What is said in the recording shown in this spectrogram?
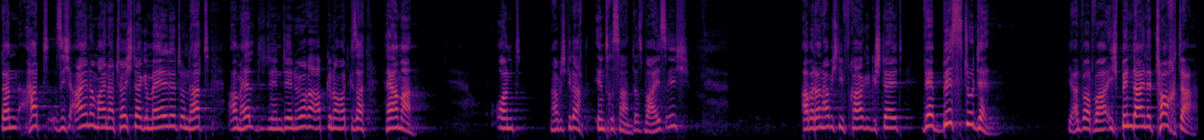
dann hat sich eine meiner Töchter gemeldet und hat am, den, den Hörer abgenommen, hat gesagt, Hermann. Und da habe ich gedacht, interessant, das weiß ich. Aber dann habe ich die Frage gestellt, wer bist du denn? Die Antwort war, ich bin deine Tochter.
